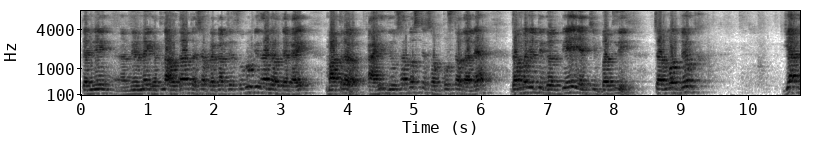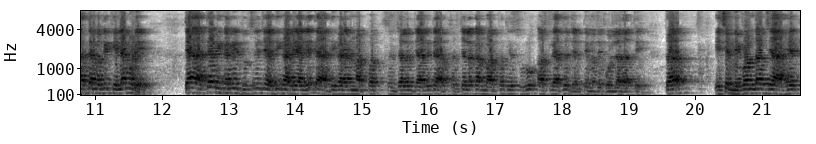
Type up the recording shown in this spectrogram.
त्यांनी निर्णय घेतला होता. तशा प्रकारचे सुरूही झाल्या होत्या काही. मात्र काही दिवसातच ते संपुष्टात आल्या. धम्मज्योती गलतीये यांची बदली चर्मोद्योग या खात्यामध्ये केल्यामुळे त्या त्या ठिकाणी दुसरे जे अधिकारी आले त्या अधिकाऱ्यांमार्फत संचालक जे आले त्या संचालकांमार्फत हे सुरू असल्याचं जनतेमध्ये बोलल्या जाते. तर याचे निबंधक जे आहेत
